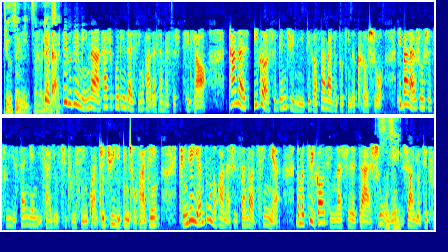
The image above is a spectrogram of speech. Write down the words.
这个罪名怎么对的？，这个罪名呢，它是规定在刑法的三百四十七条。它呢，一个是根据你这个贩卖的毒品的克数，一般来说是处以三年以下有期徒刑、管制拘役并处罚金；情节严重的话呢是三到七年。那么最高刑呢是在十五年以上有期徒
